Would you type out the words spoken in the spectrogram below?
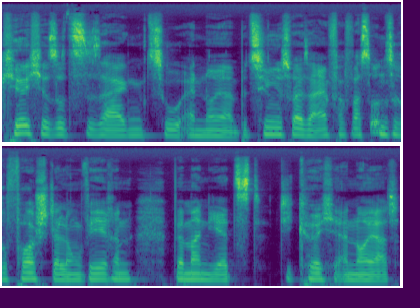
Kirche sozusagen zu erneuern, beziehungsweise einfach, was unsere Vorstellungen wären, wenn man jetzt die Kirche erneuert.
